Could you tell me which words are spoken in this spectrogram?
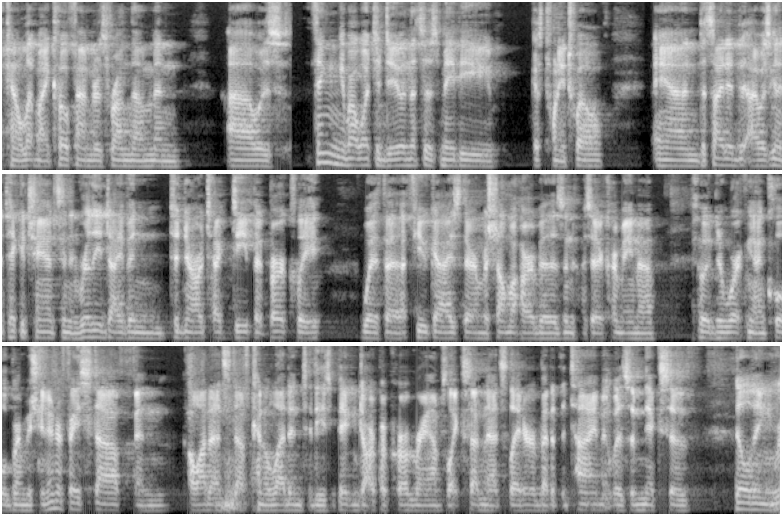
kind of let my co-founders run them, and I uh, was thinking about what to do, and this is maybe I guess 2012, and decided I was going to take a chance and really dive into neurotech deep at Berkeley with a few guys there, Michel Maharbiz and Jose Carmena, who had been working on cool brain machine interface stuff. And a lot of that stuff kind of led into these big DARPA programs like subnets later. But at the time, it was a mix of building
